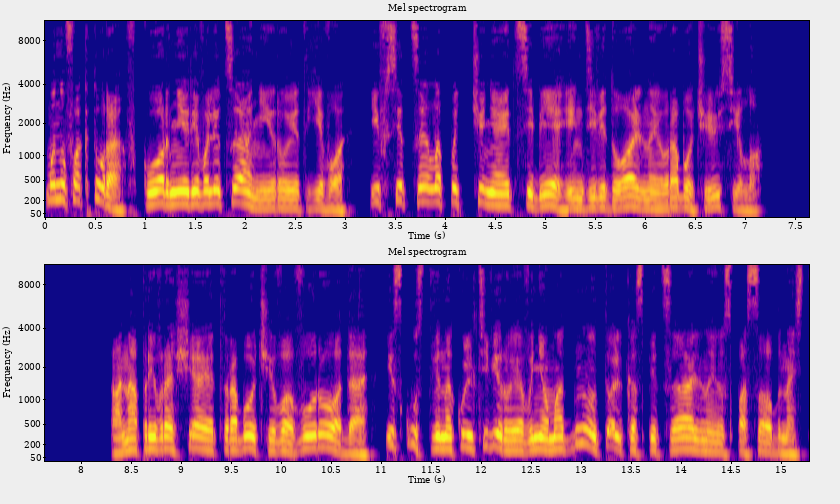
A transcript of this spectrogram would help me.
мануфактура в корне революционирует его и всецело подчиняет себе индивидуальную рабочую силу. Она превращает рабочего в урода, искусственно культивируя в нем одну только специальную способность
